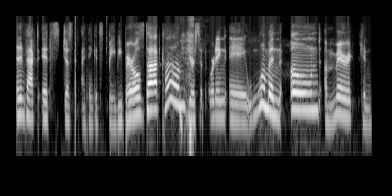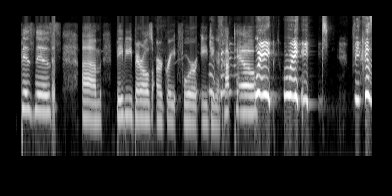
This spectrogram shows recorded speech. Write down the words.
And in fact, it's just, I think it's babybarrels.com. You're supporting a woman owned American business. Um, baby barrels are great for aging a cocktail. Wait, wait because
